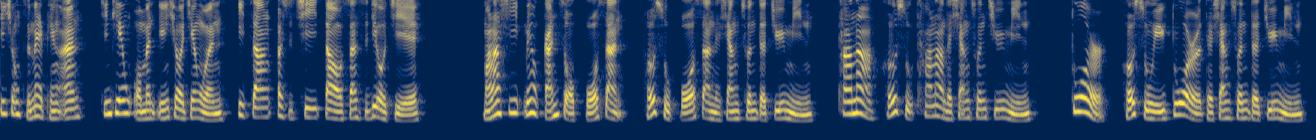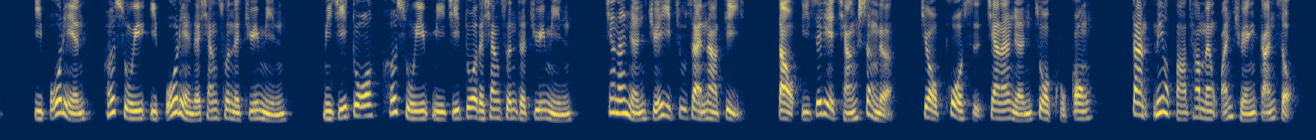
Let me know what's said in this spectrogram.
弟兄姊妹平安，今天我们灵修经文一章二十七到三十六节。马拉西没有赶走伯善和属伯善的乡村的居民，他那和属他那的乡村居民，多尔和属于多尔的乡村的居民，以伯莲和属于以伯莲的乡村的居民，米吉多和属于米吉多的乡村的居民。迦南人决意住在那地，到以色列强盛了。就迫使迦南人做苦工，但没有把他们完全赶走。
